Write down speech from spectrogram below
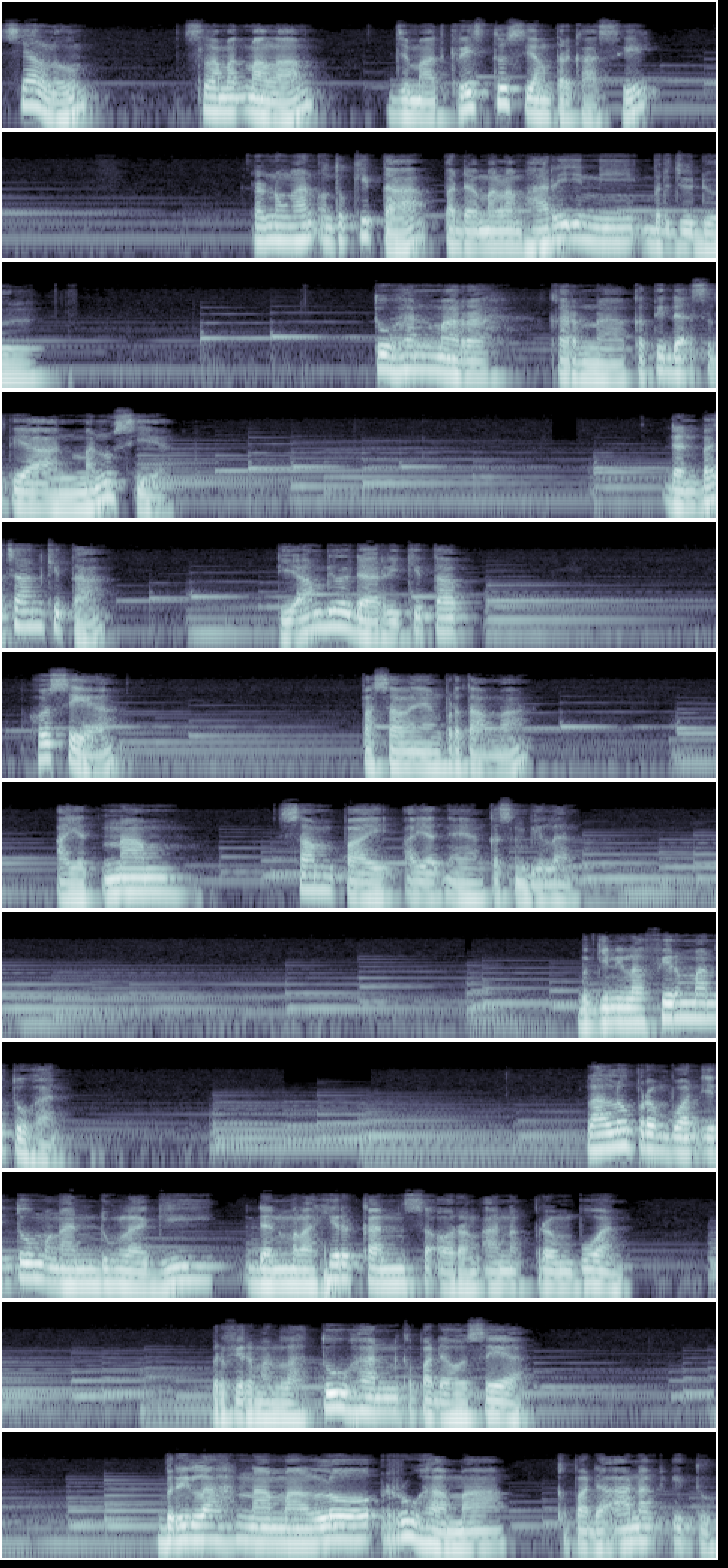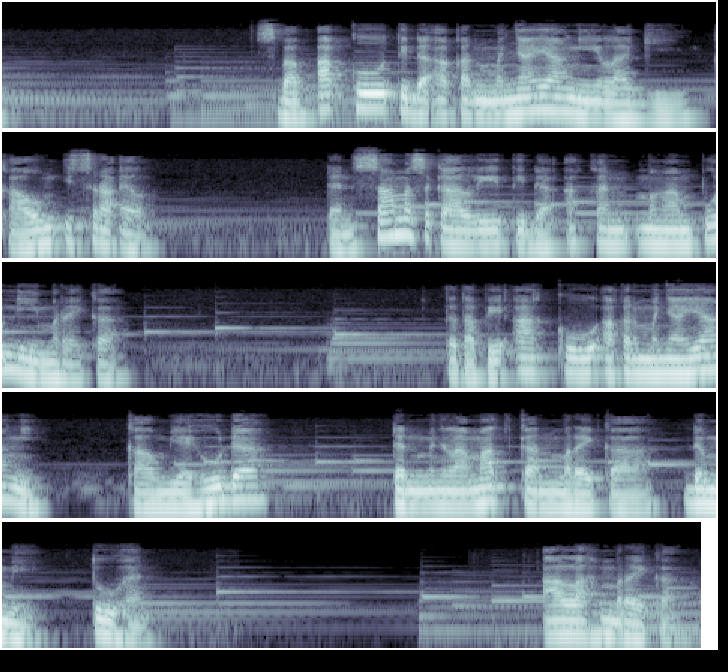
Shalom, selamat malam, jemaat Kristus yang terkasih. Renungan untuk kita pada malam hari ini berjudul Tuhan marah karena ketidaksetiaan manusia. Dan bacaan kita diambil dari kitab Hosea pasal yang pertama ayat 6 sampai ayatnya yang ke-9. Beginilah firman Tuhan. Lalu perempuan itu mengandung lagi dan melahirkan seorang anak perempuan. Berfirmanlah Tuhan kepada Hosea, Berilah nama Lo Ruhama kepada anak itu sebab aku tidak akan menyayangi lagi kaum Israel, dan sama sekali tidak akan mengampuni mereka. Tetapi aku akan menyayangi kaum Yehuda dan menyelamatkan mereka demi Tuhan, Allah mereka.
